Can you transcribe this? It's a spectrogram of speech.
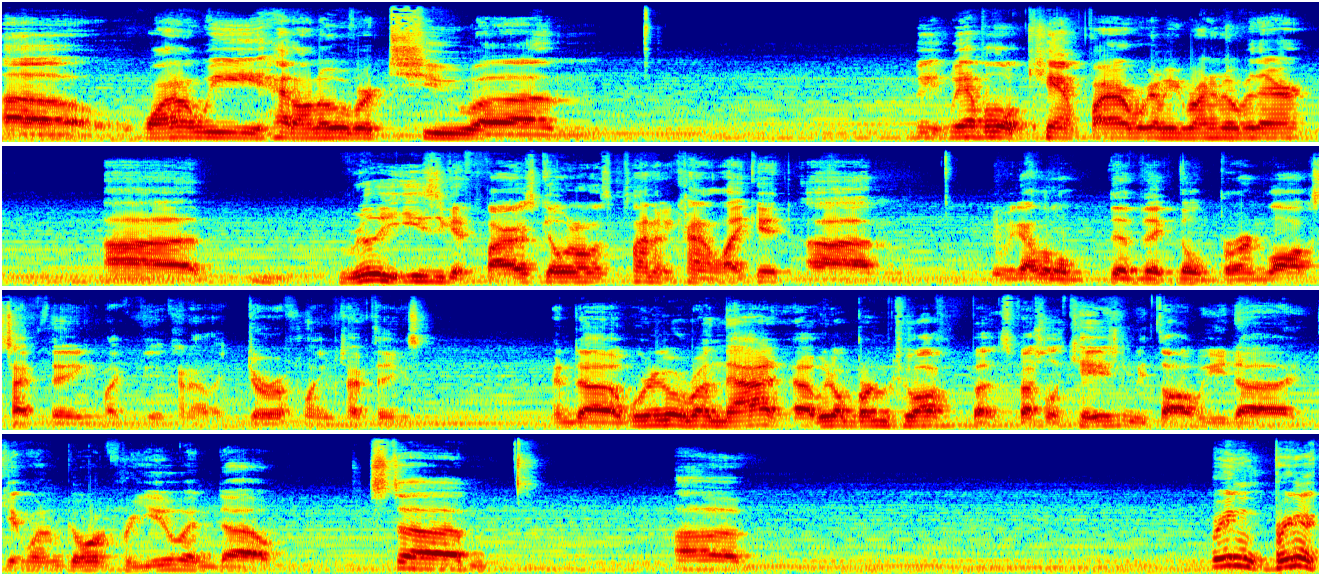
Uh, why don't we head on over to? Um, we, we have a little campfire we're gonna be running over there. Uh, really easy to get fires going on this planet. We kind of like it. Um, we got little the, the little burn logs type thing, like the kind of like Duraflame type things. And uh, we're gonna go run that. Uh, we don't burn them too often, but special occasion, we thought we'd uh, get one going for you and uh, just um, uh, bring bring a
